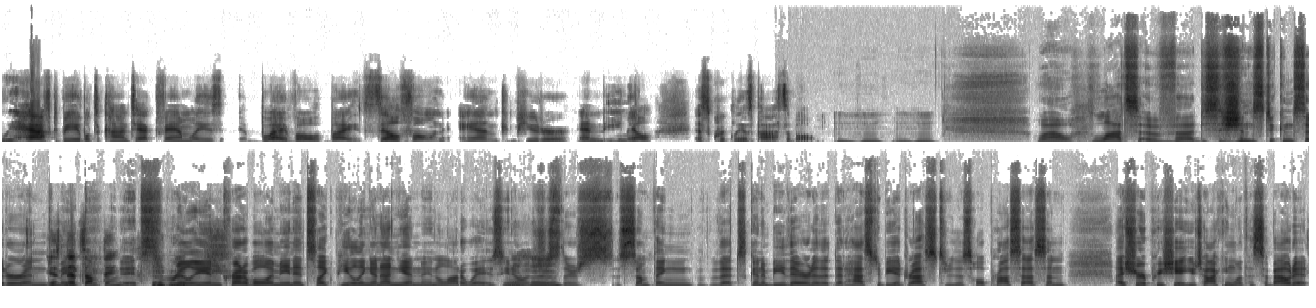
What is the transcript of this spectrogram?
we have to be able to contact families by by cell phone and computer and email as quickly as possible. Mm-hmm, mm-hmm. Wow, lots of uh, decisions to consider and isn't make. it something? It's really incredible. I mean, it's like peeling an onion in a lot of ways. You know, mm-hmm. it's just there's something that's going to be there to, that has to be addressed through this whole process. And I sure appreciate you talking with us about it.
